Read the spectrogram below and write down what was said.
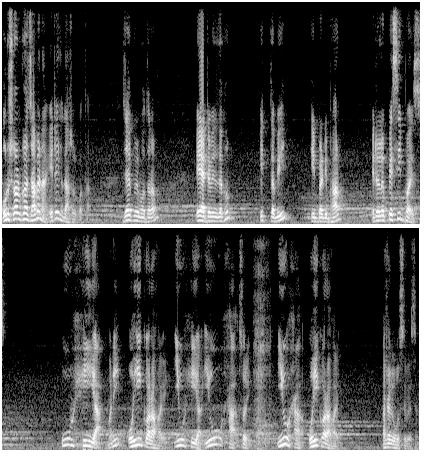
অনুসরণ করা যাবে না। এটাই কিন্তু আসল কথা। যাই প্রিয় মতরম এই বিন্দু দেখুন। ইত্যাদি ইম্পারেটিভ ভার্ব এটা হলো পেসিভ ভয়েস উ হিয়া মানে ওহি করা হয়। ইউ হিয়া, ইউ হা সরি ইউ হা, ওহি করা হয়। আশা করি বুঝতে পেরেছেন।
